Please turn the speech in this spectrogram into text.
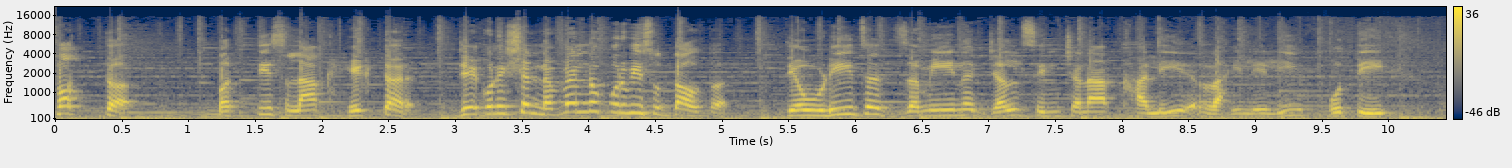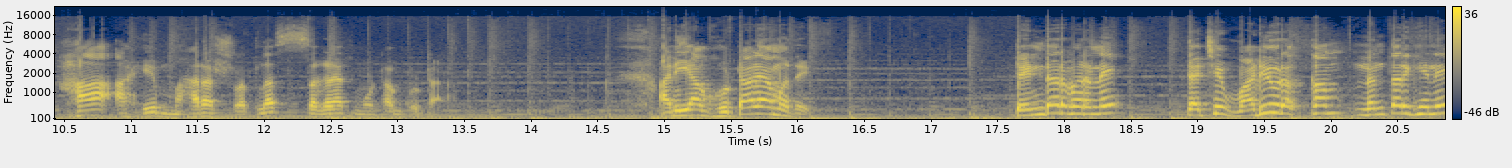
फक्त बत्तीस लाख हेक्टर जे एकोणीसशे नव्याण्णव पूर्वी सुद्धा होतं तेवढीच जमीन जलसिंचनाखाली राहिलेली होती. हा आहे महाराष्ट्रातला सगळ्यात मोठा घोटाळा. आणि या घोटाळ्यामध्ये टेंडर भरणे त्याची वाढीव रक्कम नंतर घेणे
